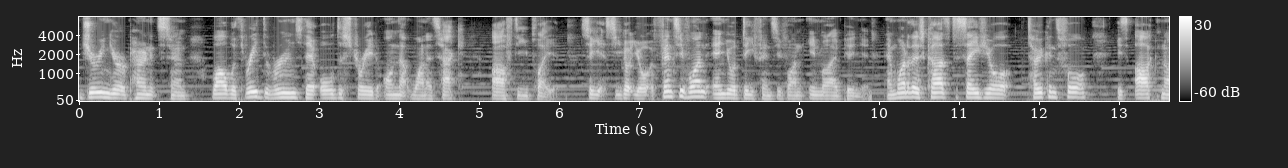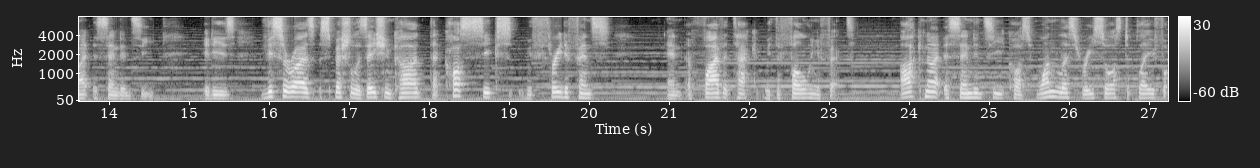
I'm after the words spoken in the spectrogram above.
during your opponent's turn, while with Read the Runes, they're all destroyed on that one attack after you play it. So yes, you got your offensive one and your defensive one, in my opinion. And one of those cards to save your tokens for is Arknight Ascendancy. It is Viserai's specialization card that costs 6 with 3 defense and a 5 attack with the following effect. Arknight Ascendancy costs 1 less resource to play for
